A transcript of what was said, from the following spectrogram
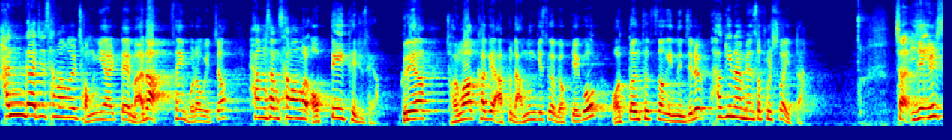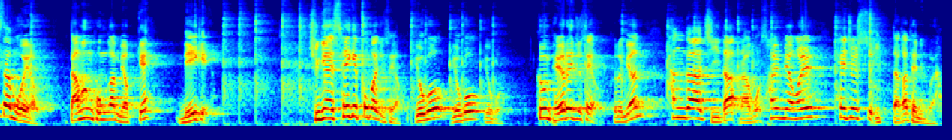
한 가지 상황을 정리할 때마다 선생님 뭐라고 했죠? 항상 상황을 업데이트 해주세요. 그래야 정확하게 앞으로 남은 개수가 몇 개고 어떤 특성이 있는지를 확인하면서 풀 수가 있다. 자, 이제 1, 3, 5예요. 남은 공간 몇 개? 4개. 중에 3개 뽑아주세요. 요거, 요거, 요거. 그럼 배열해 주세요. 그러면 한 가지다 라고 설명을 해줄 수 있다가 되는 거야.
